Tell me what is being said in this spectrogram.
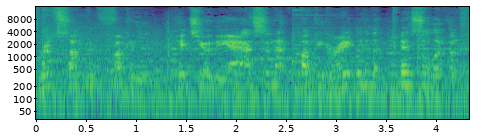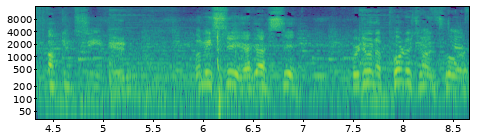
drips up and fucking hits you in the ass? Isn't that fucking great? Look at the all over the fucking sea, dude. Let me see. I gotta see. We're doing a Porta John tour.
